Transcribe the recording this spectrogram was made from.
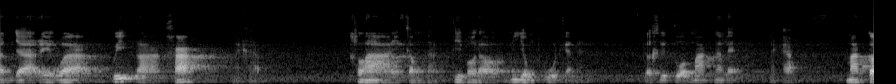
ปัญญาเรียกว่า วิราคะนะครับ คลายกำหนัดที่พวกเรานิยมพูดกันนะก็คือตัวมรรคนั่นแหละ มรรคก็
